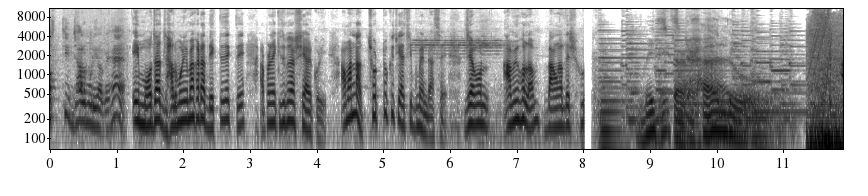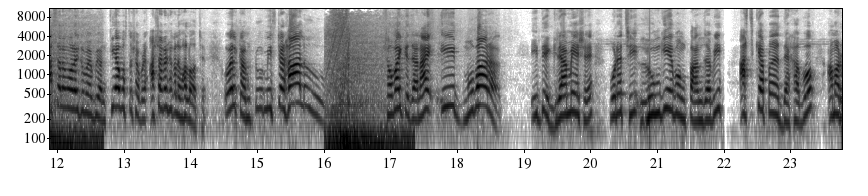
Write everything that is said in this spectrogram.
অস্থির ঝালমুড়ি হবে হ্যাঁ? এই মজার ঝালমুড়ি মাখাটা দেখতে দেখতে আপনারা কিছু কথা শেয়ার করি। আমার না ছোট্ট কিছু অ্যাচিভমেন্ট আছে। যেমন আমি হলাম বাংলাদেশ Mr. Hello. আসসালামু আলাইকুম এভরিওয়ান কি অবস্থা সবার আশা করি সকালে ভালো আছে। ওয়েলকাম টু মিস্টার হালু সবাইকে জানাই ঈদ মুবারক। ঈদে গ্রামে এসে পড়েছি লুঙ্গি এবং পাঞ্জাবি। আজকে আপনাদের দেখাবো আমার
